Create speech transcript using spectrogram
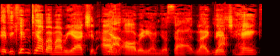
If you couldn't tell by my reaction, I was Yeah. already on your side. Like, Yeah. bitch, Hank,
